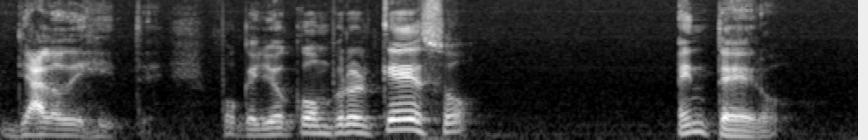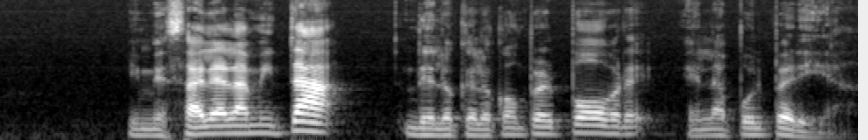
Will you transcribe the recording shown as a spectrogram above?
Ya lo dijiste. Porque yo compro el queso entero y me sale a la mitad de lo que lo compra el pobre en la pulpería.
